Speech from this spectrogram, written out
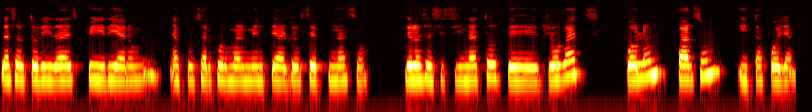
las autoridades pidieron acusar formalmente a Joseph Naso de los asesinatos de Rogach, Colon, Parson y Tafoya.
